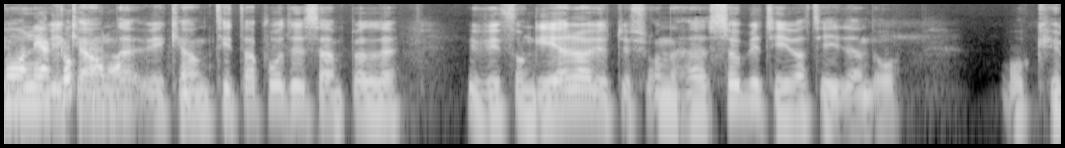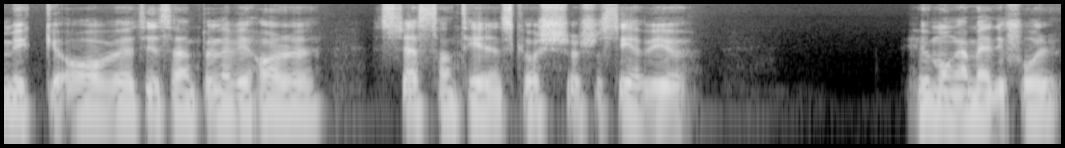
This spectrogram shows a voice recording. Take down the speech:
vanliga vi klocka kan, då? Vi kan titta på till exempel eh, hur vi fungerar utifrån den här subjektiva tiden då. Och hur mycket av, eh, till exempel när vi har stresshanteringskurser så ser vi ju hur många människor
